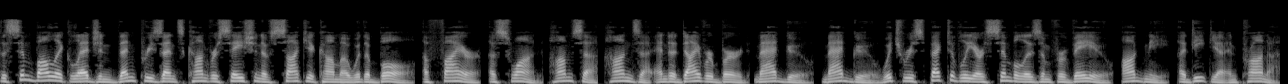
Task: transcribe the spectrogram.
The symbolic legend then presents conversation of Satyakama with a bull, a fire, a swan Hamsa, Hansa and a diver bird Madgu, Madgu which respectively are symbolism for Vayu, Agni, Aditya and Prana.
